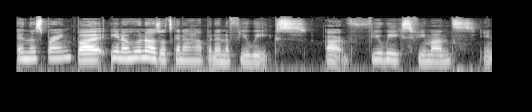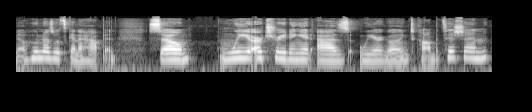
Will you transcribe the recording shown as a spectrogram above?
in the spring, but you know, who knows what's going to happen in a few weeks or few weeks, few months, you know, who knows what's going to happen. So, we are treating it as we are going to competition.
